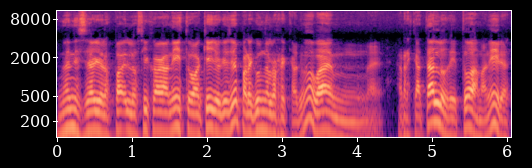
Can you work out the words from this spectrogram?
No es necesario que los, hijos hagan esto o aquello que sea para que uno los rescate. Uno va a rescatarlos de todas maneras.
